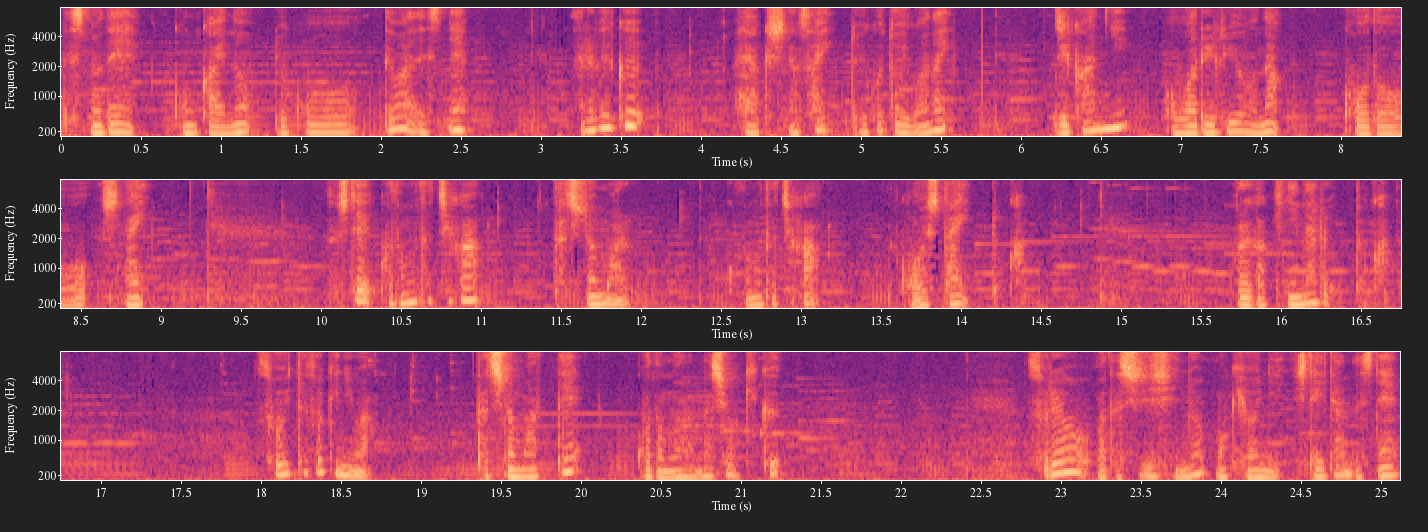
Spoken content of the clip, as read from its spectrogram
ですので今回の旅行ではですねなるべく早くしなさい。ということを言わない。時間に追われるような行動をしない。そして子どもたちが立ち止まる。子どもたちがこうしたいとかこれが気になるとかそういった時には立ち止まって子供の話を聞く。それを私自身の目標にしていたんですね。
